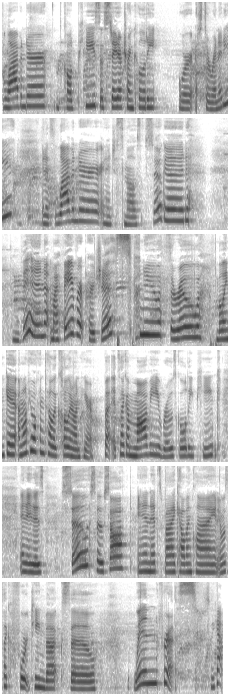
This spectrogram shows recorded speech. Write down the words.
lavender. It's called Peace, a State of Tranquility or Serenity and it's lavender and it just smells so good. Then my favorite purchase, new throw blanket. I don't know if you all can tell the color on here, but it's like a mauve rose goldy pink and it is so, so soft and it's by Calvin Klein. It was like 14 bucks, so win for us. So yeah,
